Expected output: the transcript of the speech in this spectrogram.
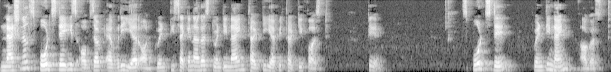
National sports day is observe every year on twenty second August twenty nine thirty या फिर थर्टी फ़र्स्ट ठीक है? Sports day twenty nine August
